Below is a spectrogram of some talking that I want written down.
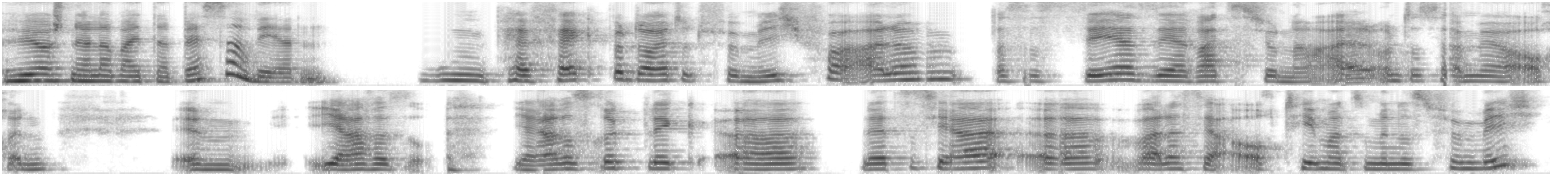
höher, schneller, weiter, besser werden. Perfekt bedeutet für mich vor allem, das ist sehr, sehr rational und das haben wir ja auch in, im Jahres, Jahresrückblick äh, letztes Jahr äh, war das ja auch Thema, zumindest für mich.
